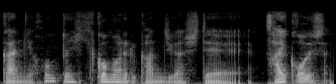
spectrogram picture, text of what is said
観に本当に引き込まれる感じがして、最高でしたね。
